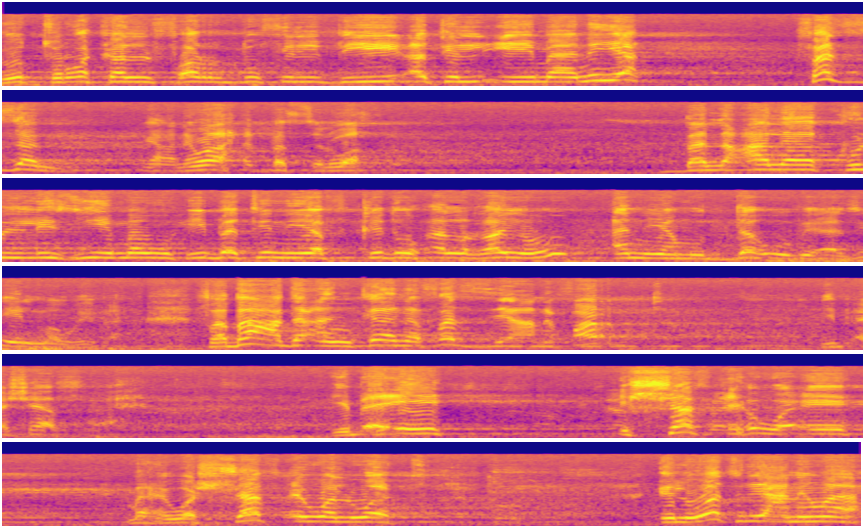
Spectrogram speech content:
يترك الفرد في البيئة الإيمانية فزا. يعني واحد بس لوحده بل على كل ذي موهبة يفقدها الغير أن يمده بهذه الموهبة. فبعد أن كان فز يعني فرد يبقى شافع يبقى إيه؟ الشفع هو إيه؟ ما هو الشفع والوتر. الوتر يعني واحد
